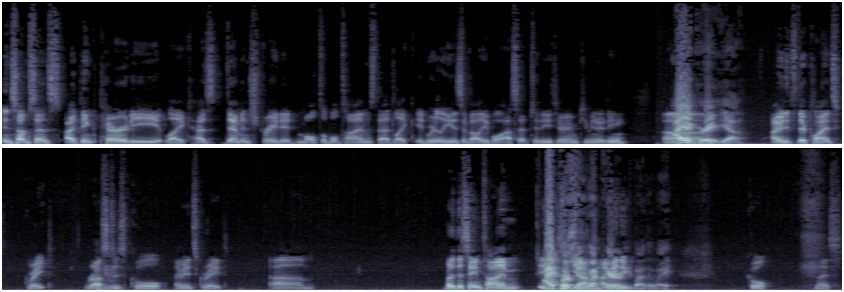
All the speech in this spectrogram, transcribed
in some sense, I think parity like has demonstrated multiple times that like it really is a valuable asset to the Ethereum community. Um, I agree. Yeah. I mean, it's their clients great. Rust is cool. I mean, it's great. Um, but at the same time, it's, I personally yeah, run I parity, mean, by the way. Cool, nice.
